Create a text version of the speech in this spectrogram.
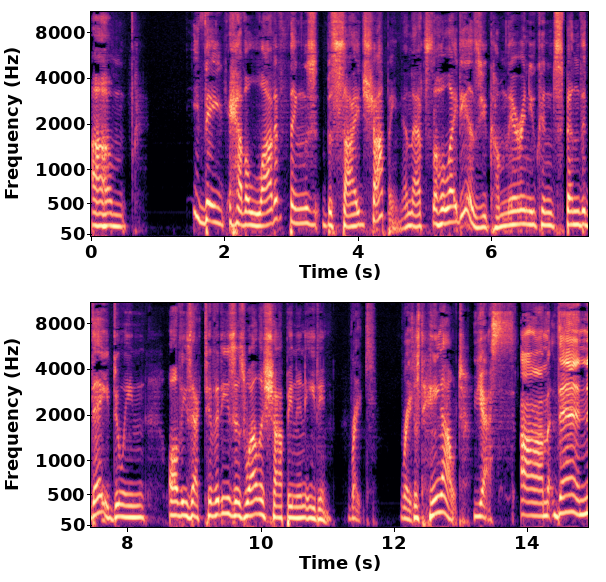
Um, they have a lot of things besides shopping, and that's the whole idea. Is you come there and you can spend the day doing all these activities as well as shopping and eating. Right. Right. Just hang out. Yes. Um, then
